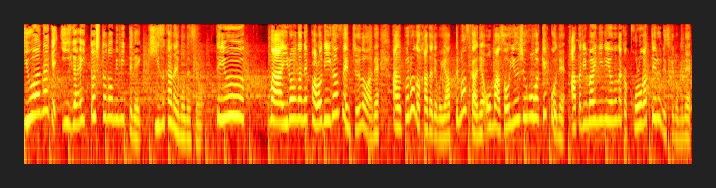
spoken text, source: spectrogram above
言わなきゃ意外と人の耳ってね、気づかないもんですよ。っていう、まあ、いろんなね、パロディ合戦っていうのはね、あの、プロの方でもやってますからね、おまあ、そういう手法は結構ね、当たり前にね、世の中転がっているんですけどもね、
